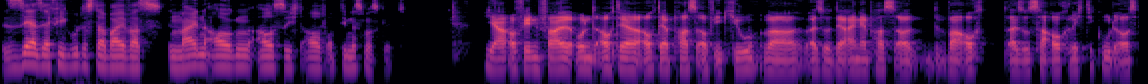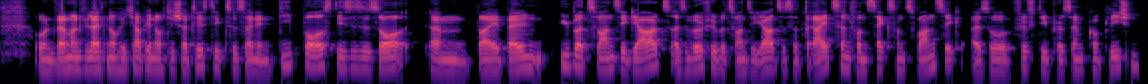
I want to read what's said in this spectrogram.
sehr, sehr viel Gutes dabei, was in meinen Augen Aussicht auf Optimismus gibt. Ja, auf jeden Fall. Und auch der, auch der Pass auf EQ war, also der eine Pass war auch, also sah auch richtig gut aus. Und wenn man vielleicht noch, ich habe hier noch die Statistik zu seinen Deep Balls diese Saison, ähm, bei Bällen über 20 Yards, also Würfe über 20 Yards, ist er 13 von 26, also 50% Completion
